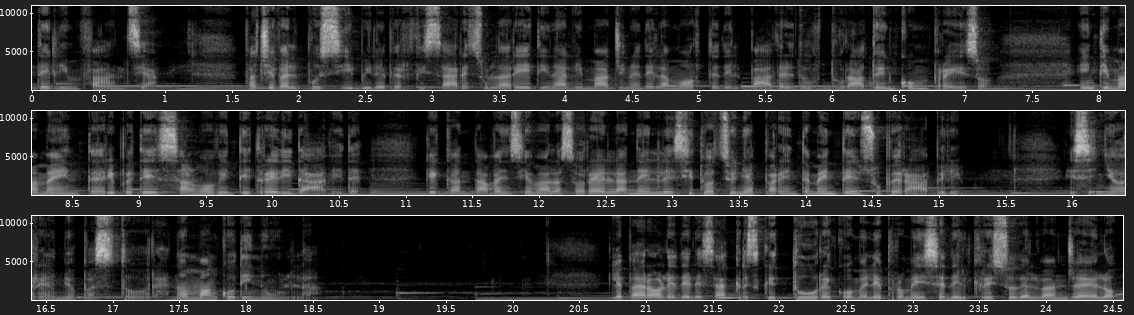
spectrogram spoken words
dell'infanzia Faceva il possibile per fissare sulla retina l'immagine della morte del padre torturato e incompreso. Intimamente ripeté il Salmo 23 di Davide, che cantava insieme alla sorella nelle situazioni apparentemente insuperabili. Il Signore è il mio pastore, non manco di nulla. Le parole delle sacre scritture, come le promesse del Cristo del Vangelo,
